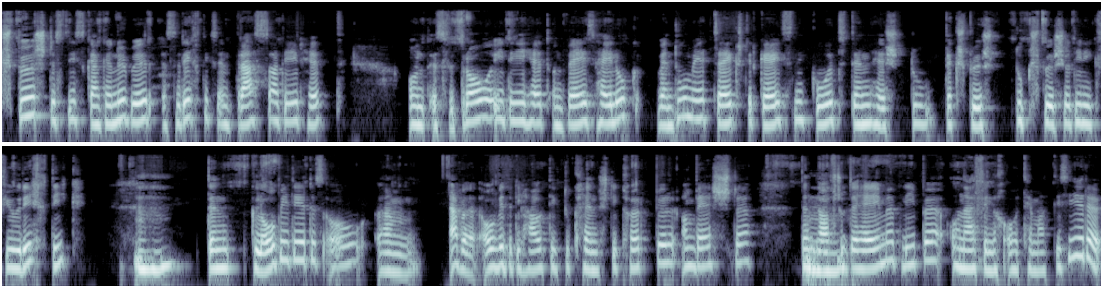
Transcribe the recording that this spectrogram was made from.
spürst, dass dein Gegenüber ein richtiges Interesse an dir hat und ein Vertrauen in dich hat und weiss, hey, schau, wenn du mir zeigst, dir geht's nicht gut, dann hast du, dann spürst, du spürst ja deine Gefühle richtig, mhm. dann glaube ich dir das auch. Ähm, eben, auch wieder die Haltung, du kennst die Körper am besten dann mhm. darfst du daheim bleiben und dann vielleicht auch thematisieren.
